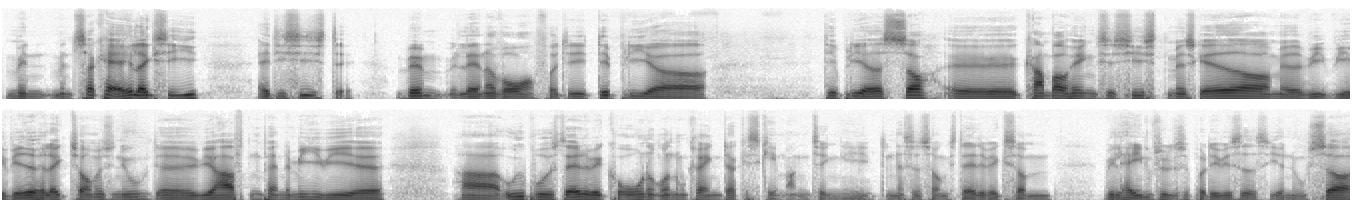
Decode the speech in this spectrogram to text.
Men, men så kan jeg heller ikke sige, at de sidste, hvem lander hvor, for det, det bliver det bliver så øh, kampafhængigt til sidst med skader, og med, vi, vi ved jo heller ikke Thomas endnu. Øh, vi har haft en pandemi, vi øh, har udbrud stadigvæk corona rundt omkring. Der kan ske mange ting i den her sæson stadigvæk, som vil have indflydelse på det, vi sidder og siger nu. Så,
